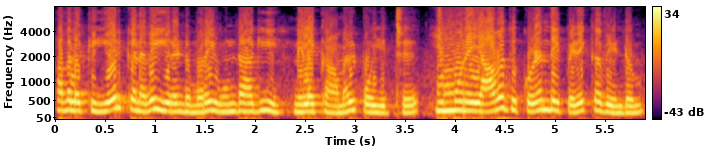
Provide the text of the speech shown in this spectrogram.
அவளுக்கு ஏற்கனவே இரண்டு முறை உண்டாகி நிலைக்காமல் போயிற்று. இம்முறையாவது குழந்தை பிழைக்க வேண்டும்.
